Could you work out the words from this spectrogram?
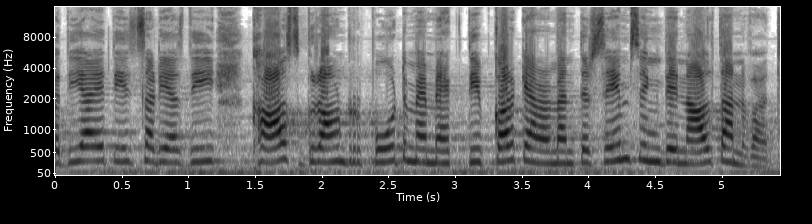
ਵਧੀਆ ਹੈ ਤੇ ਸਾਡੀ ਅੱਜ ਦੀ ਖਾਸ ਗਰਾਊਂਡ ਰਿਪੋਰਟ ਮੈਂ ਮਹਿਕਦੀਪ ਕੌਰ ਕੈਮਰਾਮੈਨ ਤਰਸੇਮ ਸਿੰਘ ਦੇ ਨਾਲ। ਧੰਨਵਾਦ।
